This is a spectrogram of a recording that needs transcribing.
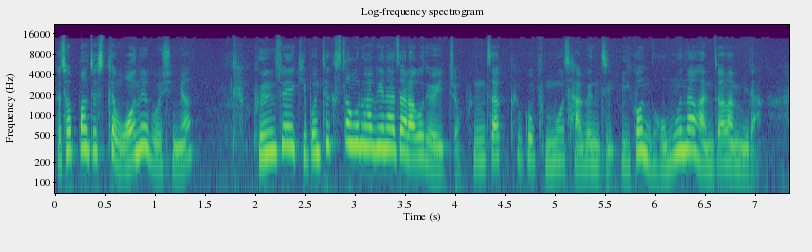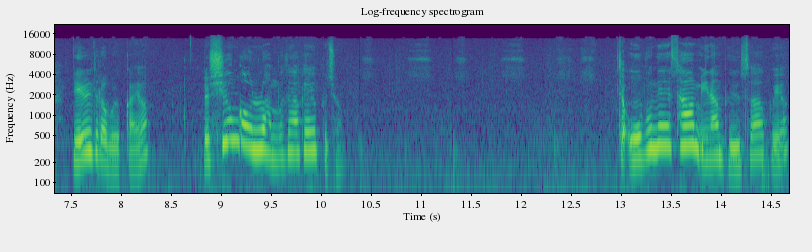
자, 첫 번째 스텝 1을 보시면 분수의 기본 특성을 확인하자라고 되어 있죠. 분자 크고 분모 작은지 이건 너무나 간단합니다. 예를 들어 볼까요? 쉬운 걸로 한번 생각해 보죠. 자, 5분의 3이란 분수하고요.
